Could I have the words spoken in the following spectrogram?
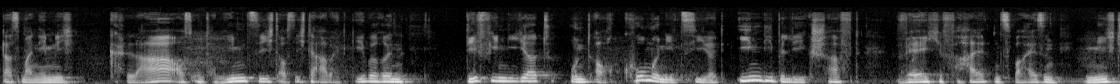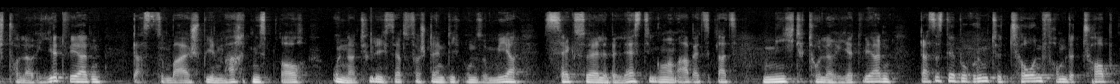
dass man nämlich klar aus Unternehmenssicht, aus Sicht der Arbeitgeberin definiert und auch kommuniziert in die Belegschaft, welche Verhaltensweisen nicht toleriert werden, dass zum Beispiel Machtmissbrauch und natürlich selbstverständlich umso mehr sexuelle Belästigung am Arbeitsplatz nicht toleriert werden. Das ist der berühmte Tone from the top.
